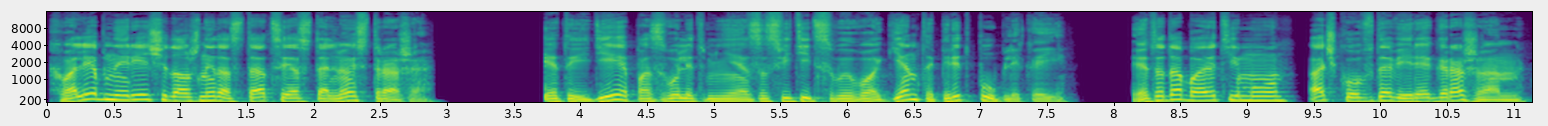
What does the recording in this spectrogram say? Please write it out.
Хвалебные речи должны достаться и остальной страже. Эта идея позволит мне засветить своего агента перед публикой. Это добавит ему очков доверия горожан,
